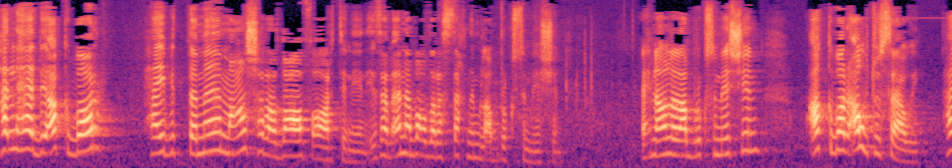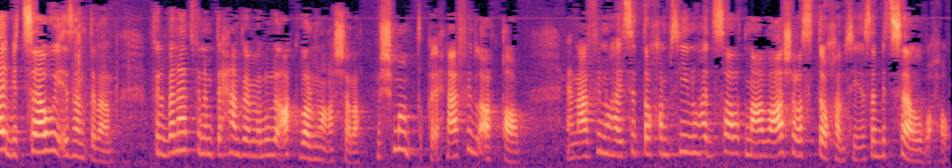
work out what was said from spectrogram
هل هذه أكبر؟ هاي بالتمام 10 أضعاف R 2 إذا أنا بقدر أستخدم ال approximation. إحنا قلنا ال approximation أكبر أو تساوي، هاي بتساوي إذا تمام. في البنات في الامتحان بيعملوا لي أكبر من 10 مش منطقي. إحنا عارفين الأرقام. يعني عارفين إنه هي 56 وهذه صارت مع 10 56 إذا بتساوي بحط.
